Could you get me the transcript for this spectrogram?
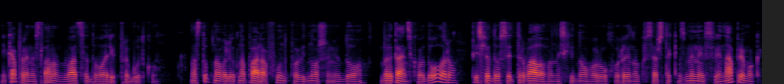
яка принесла нам 20 доларів прибутку. Наступна валютна пара фунт по відношенню до британського долару. Після досить тривалого несхідного руху ринок все ж таки змінив свій напрямок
